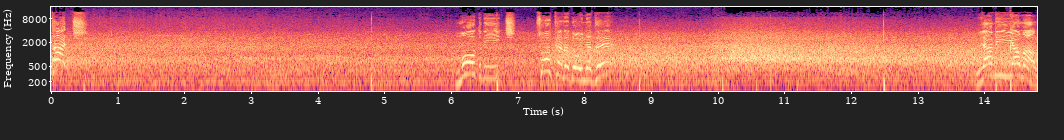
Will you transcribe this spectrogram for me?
Taç. Modric sol kanada oynadı. Lamin Yamal.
